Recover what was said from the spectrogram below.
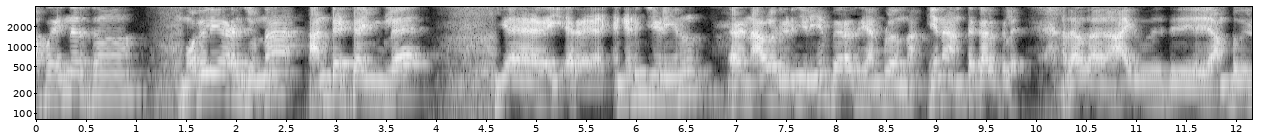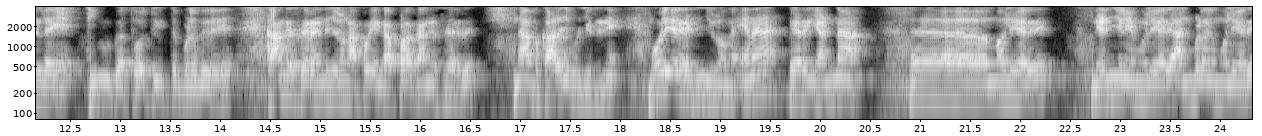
அப்போ என்ன அர்த்தம்? முதலியார்னு சொன்னால் அந்த டைமில் நெடுஞ்செழியனும் நாவலர் நெடுஞ்செழியும் பேராசிரியர் அன்புலகம் தான். ஏன்னா அந்த காலத்தில் அதாவது ஆயிரத்தி ஐம்பதுகளில் திமுக தோற்றுவித்த பொழுது காங்கிரஸ்காரர் என்ன சொல்லுவாங்க அப்போ எங்கள் அப்பா காங்கிரஸ்காரர் நான் இப்போ காலேஜ் படிச்சுட்டு இருக்கேன் மொழியார் கட்சின்னு சொல்லுவாங்க. ஏன்னா பேரங்க அண்ணா மொழியார் நெடுஞ்செழியன் மொழியார் அன்பழக மொழியார்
